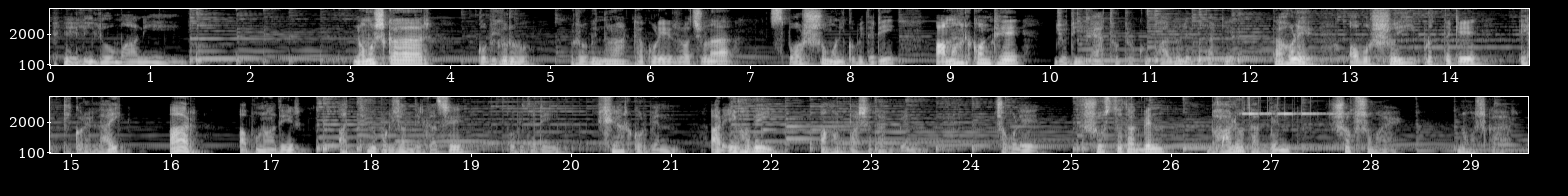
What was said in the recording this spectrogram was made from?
ফেলিল মানি। নমস্কার, কবিগুরু রবীন্দ্রনাথ ঠাকুরের রচনা, স্পর্শমণি কবিতাটি আমার কণ্ঠে যদি এতটুকু ভালো লেগে থাকে, তাহলে অবশ্যই প্রত্যেকে একটি করে লাইক আর আপনাদের আত্মীয় পরিজনদের কাছে কবিতাটি শেয়ার করবেন। আর এভাবেই আমার পাশে থাকবেন। সকলে সুস্থ থাকবেন ভালো থাকবেন। সব সময় নমস্কার।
